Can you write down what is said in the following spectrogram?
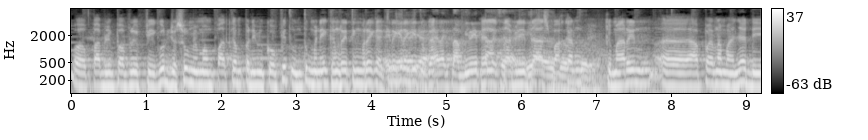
eh, public-public figure justru memanfaatkan pandemi COVID untuk menaikkan rating mereka, kira-kira Iya, gitu iya. kan? Elektabilitas ya. Elektabilitas Iya, betul, bahkan betul. kemarin eh, apa namanya di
